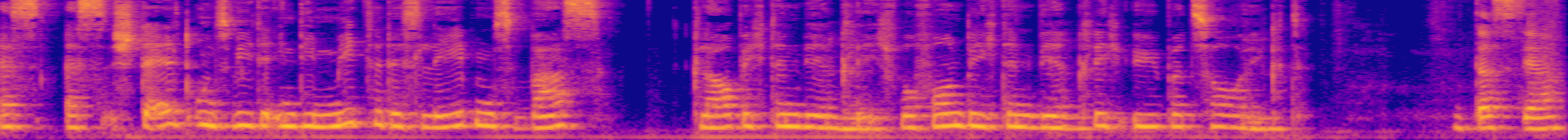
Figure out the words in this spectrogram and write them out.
es, es stellt uns wieder in die Mitte des Lebens, was glaube ich denn wirklich? Mhm. Wovon bin ich denn wirklich mhm. überzeugt? Das, ja,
